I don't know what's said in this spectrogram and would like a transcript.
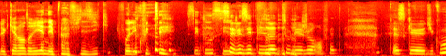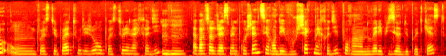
le calendrier n'est pas physique. Il faut l'écouter. c'est tout. C'est les épisodes tous les jours en fait. Parce que du coup, on poste pas tous les jours, on poste tous les mercredis. Mhm. À partir de la semaine prochaine, c'est rendez-vous chaque mercredi pour un nouvel épisode de podcast.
